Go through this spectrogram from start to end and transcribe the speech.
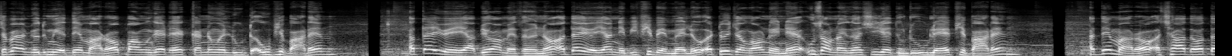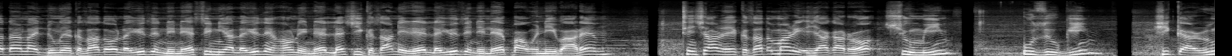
ဂျပန်အမျိုးသမီးအသင်းမှာတော့ပါဝင်ခဲ့တဲ့ကနဝင်လူတအုပ်ဖြစ်ပါတယ်။ အသက်အရွယ်ရပြောရမယ်ဆိုရင်တော့အသက်အရွယ်ရနေပြီဖြစ်ပေမဲ့လို့အတွေ့အကြုံကောင်းတွေနဲ့ဥဆောင်နိုင်စွမ်းရှိတဲ့သူတူဦးလည်းဖြစ်ပါတယ်။အသင်းမှာတော့အခြားသောတက်တန်းလိုက်လူငယ်ကစားသောလက်ရွေးစင်တွေနဲ့စီနီယာလက်ရွေးစင်ဟောင်းတွေနဲ့လက်ရှိကစားနေတဲ့လက်ရွေးစင်တွေလည်းပါဝင်နေပါတယ်။ထင်ရှားတဲ့ကစားသမားတွေအရာကတော့ရှူမီ၊ဥဇူကီဟီကာရူ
